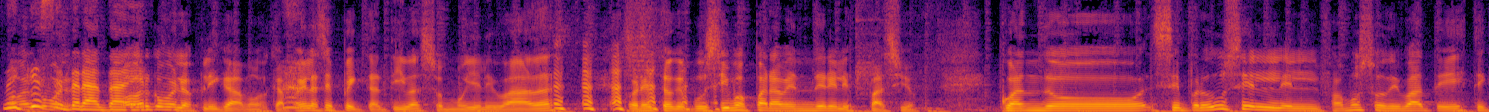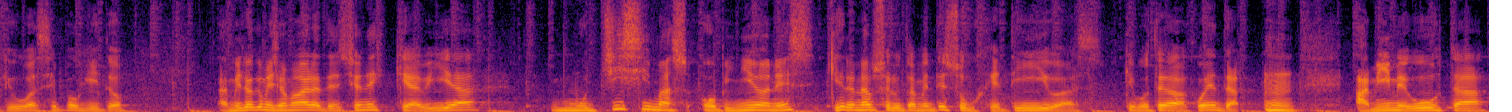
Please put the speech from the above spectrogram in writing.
¿De qué cómo se lo- trata a ver cómo lo explicamos. Capaz que las expectativas son muy elevadas con esto que pusimos para vender el espacio. Cuando se produce el, el famoso debate este que hubo hace poquito, a mí lo que me llamaba la atención es que había muchísimas opiniones que eran absolutamente subjetivas, que vos te dabas cuenta. A mí me gusta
